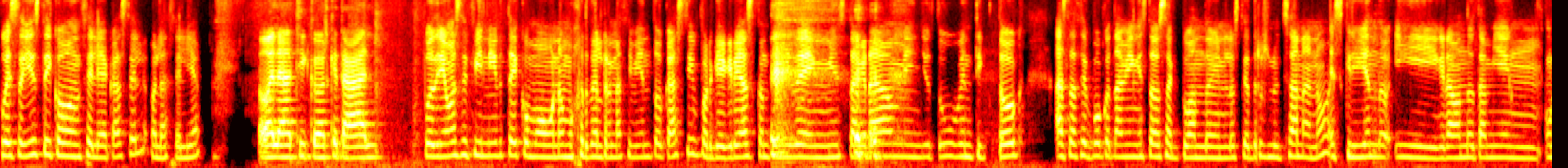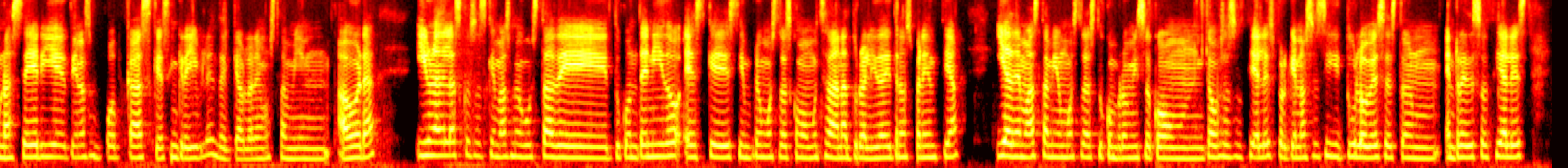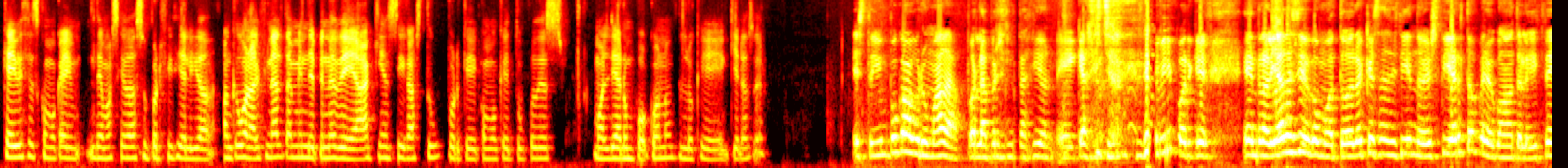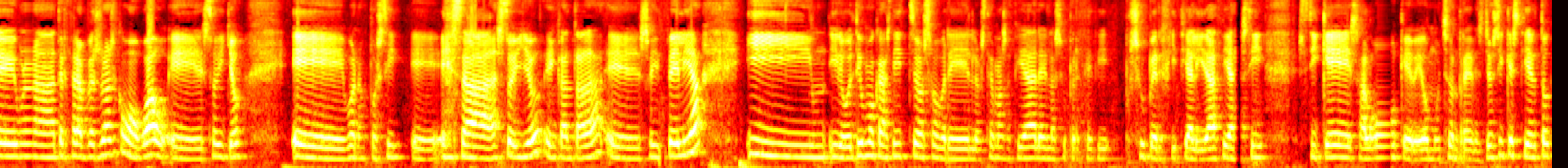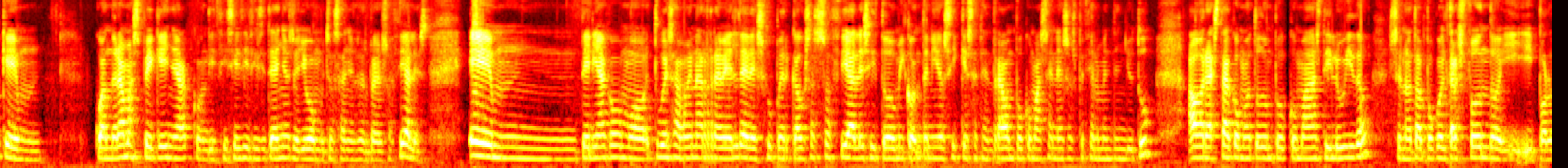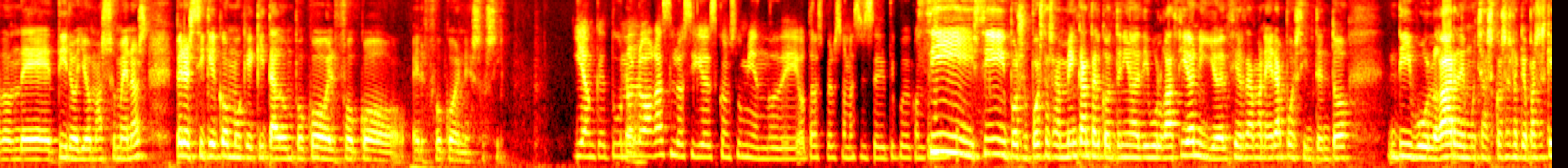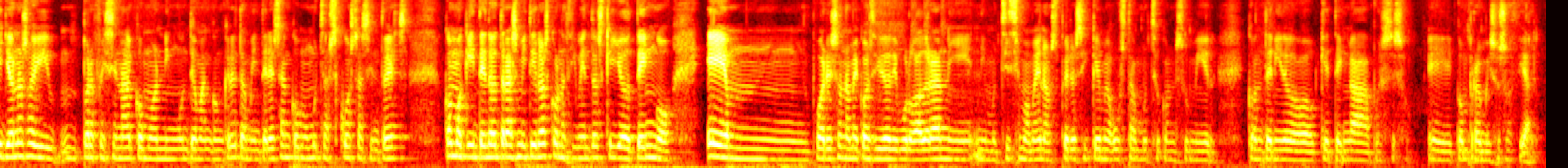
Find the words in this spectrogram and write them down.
Pues hoy estoy con Celia Castel. Hola Celia. Hola chicos, ¿qué tal? Podríamos definirte como una mujer del renacimiento casi porque creas contenido en Instagram, en YouTube, en TikTok. Hasta hace poco también estabas actuando en los teatros Luchana, ¿no? Escribiendo y grabando también una serie. Tienes un podcast que es increíble, del que hablaremos también ahora. Y una de las cosas que más me gusta de tu contenido es que siempre muestras como mucha naturalidad y transparencia y además también muestras tu compromiso con causas sociales, porque no sé si tú lo ves esto en, redes sociales, que hay veces como que hay demasiada superficialidad, aunque bueno, al final también depende de a quién sigas tú, porque como que tú puedes moldear un poco ¿no? lo que quieras ver estoy un poco abrumada por la presentación eh, que has hecho de mí, porque en realidad ha sido como todo lo que estás diciendo es cierto, pero cuando te lo dice una tercera persona es como, wow, eh, soy yo. Eh, bueno, pues sí, esa soy yo, encantada, soy Celia. Y, y, lo último que has dicho sobre los temas sociales, la superficialidad y así, sí que es algo que veo mucho en redes. Yo sí que es cierto que cuando era más pequeña, con 16, 17 años, yo llevo muchos años en redes sociales, eh, tenía como, tuve esa buena rebelde de super causas sociales y todo mi contenido sí que se centraba un poco más en eso, especialmente en YouTube. Ahora está como todo un poco más diluido, se nota un poco el trasfondo y, y por dónde tiro yo más o menos, pero sí que como que he quitado un poco el foco, el foco en eso, sí. Y aunque tú no lo hagas, lo sigues consumiendo de otras personas ese tipo de contenido. Sí, sí, por supuesto. O sea, me encanta el contenido de divulgación y yo, en cierta manera, pues intento divulgar de muchas cosas. Lo que pasa es que yo no soy profesional como en ningún tema en concreto. Me interesan como muchas cosas. Entonces, como que intento transmitir los conocimientos que yo tengo. Em, por eso no me considero divulgadora ni, ni, muchísimo menos. Pero sí que me gusta mucho consumir contenido que tenga, pues eso, eh, compromiso social.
